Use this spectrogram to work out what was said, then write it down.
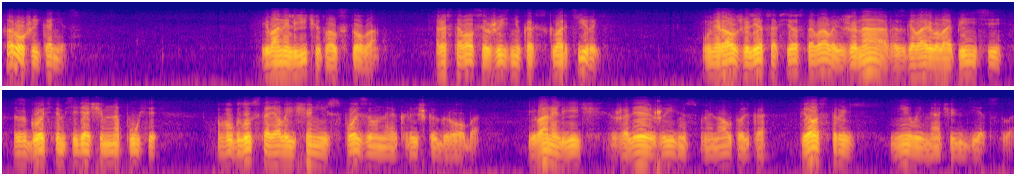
Хороший конец. Иван Ильич у Толстого расставался с жизнью, как с квартирой. Умирал жилец, а все оставалось. Жена разговаривала о пенсии с гостем, сидящим на пуфе. В углу стояла еще неиспользованная крышка гроба. Иван Ильич, жалея жизнь, вспоминал только пестрый, милый мячик детства.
